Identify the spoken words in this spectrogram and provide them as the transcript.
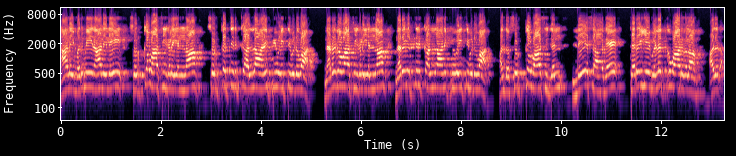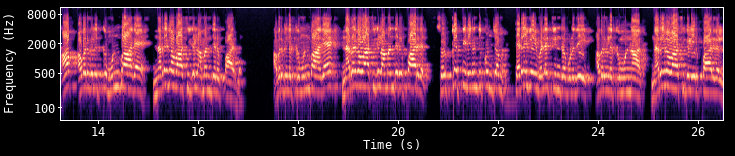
நாளை மறுமை நாளிலே சொர்க்கவாசிகளை எல்லாம் சொர்க்கத்திற்கு அல்லாஹ் அனுப்பி வைத்து விடுவான். நரகவாசிகளை எல்லாம் நரகத்திற்கு அல்லாஹ் அனுப்பி வைத்து விடுவான். அந்த சொர்க்கவாசிகள் லேசாக திரையை விளக்குவார்களாம். அதர் அவர்களுக்கு முன்பாக நரகவாசிகள் அமர்ந்திருப்பார்கள். அவர்களுக்கு முன்பாக நரகவாசிகள் அமர்ந்திருப்பார்கள். சொர்க்கத்தில் இருந்து கொஞ்சம் திரையை விளக்கின்ற பொழுது அவர்களுக்கு முன்னால் நரகவாசிகள் இருப்பார்கள்.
